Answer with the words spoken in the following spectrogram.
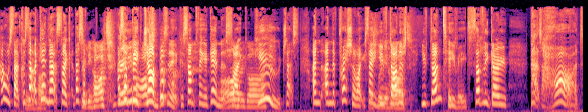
How was that? Because Really that again, hard. that's like that's really a hard. that's really a big hard. jump, isn't it? Because something again that's Oh like huge. That's and and the pressure, like you say, really you've done it. You've done TV to suddenly go. That's hard.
